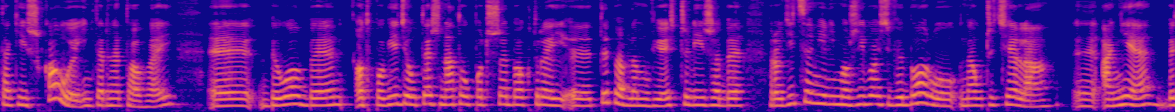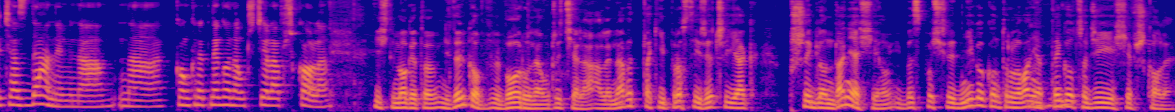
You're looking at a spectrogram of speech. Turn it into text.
takiej szkoły internetowej byłoby odpowiedzią też na tą potrzebę, o której y, Ty, Pawle, mówiłeś, czyli żeby rodzice mieli możliwość wyboru nauczyciela, y, a nie bycia zdanym na, na konkretnego nauczyciela w szkole. Jeśli mogę, to nie tylko wyboru nauczyciela, ale nawet takiej prostej rzeczy jak przyglądania się i bezpośredniego kontrolowania mhm. tego, co dzieje się w szkole.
